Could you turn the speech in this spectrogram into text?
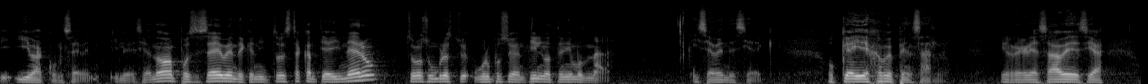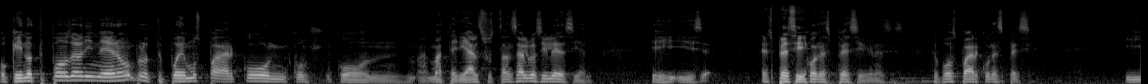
iba con Seven. Y le decía, no, pues Seven, de que necesito esta cantidad de dinero, somos un grupo estudiantil, no teníamos nada. Y Seven decía de que, ok, déjame pensarlo. Y regresaba y decía, ok, no te podemos dar dinero, pero te podemos pagar con, con, con material, sustancia, algo así le decían. Y, y decía, Especie. con especie, gracias. Te podemos pagar con especie. Y,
